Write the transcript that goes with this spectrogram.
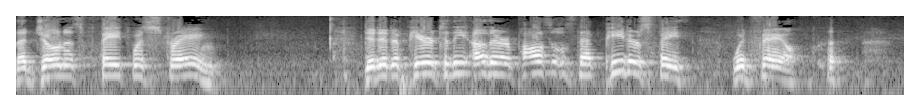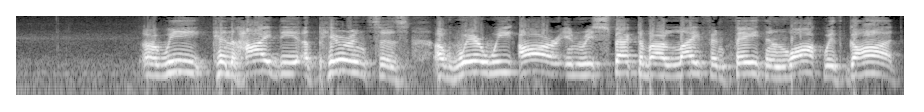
that Jonah's faith was straying? Did it appear to the other apostles that Peter's faith would fail? we can hide the appearances of where we are in respect of our life and faith and walk with God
